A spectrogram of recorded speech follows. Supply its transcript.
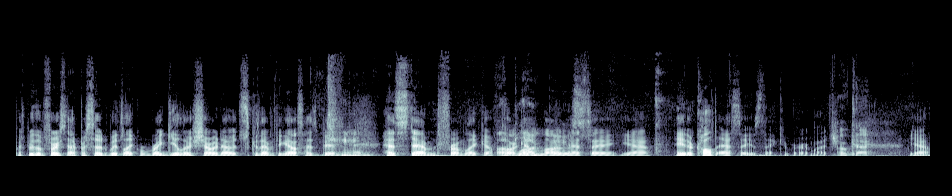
must be the first episode with like regular show notes because everything else has been Damn. has stemmed from like a, fucking long post. essay. Yeah. Hey, they're called essays. Thank you very much. Okay. Yeah.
